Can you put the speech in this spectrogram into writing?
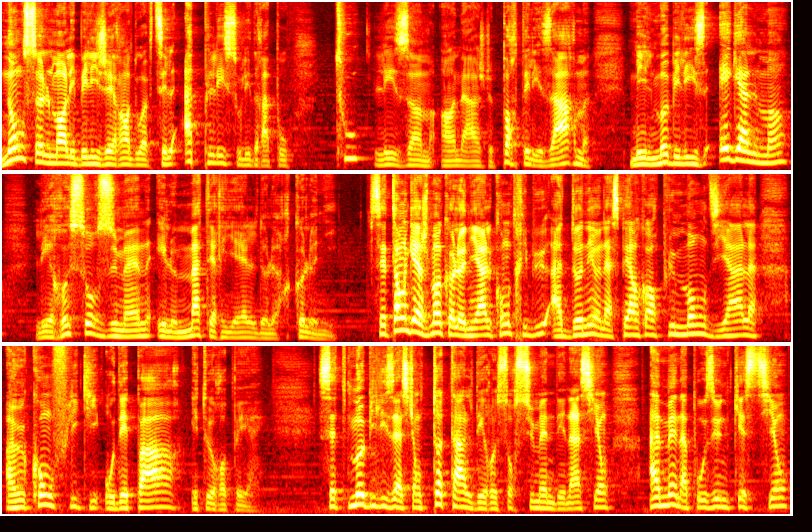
Non seulement les belligérants doivent-ils appeler sous les drapeaux tous les hommes en âge de porter les armes, mais ils mobilisent également les ressources humaines et le matériel de leur colonie. Cet engagement colonial contribue à donner un aspect encore plus mondial à un conflit qui, au départ, est européen. Cette mobilisation totale des ressources humaines des nations amène à poser une question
